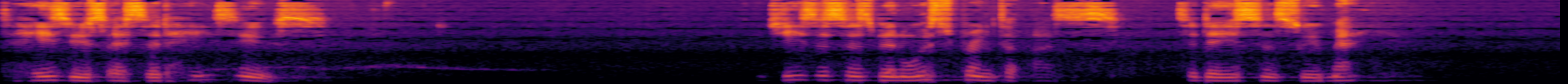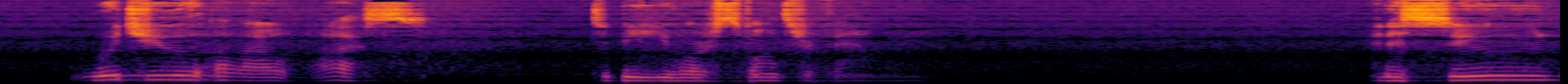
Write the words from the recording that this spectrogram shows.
to Jesus, I said, Jesus, Jesus has been whispering to us today since we met you. Would you allow us to be your sponsor family? And as soon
